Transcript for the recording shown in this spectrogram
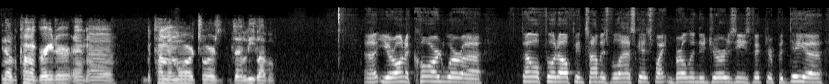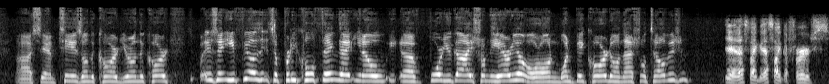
you know, becoming greater and uh, becoming more towards the elite level. uh, you're on a card where uh, fellow Philadelphian Thomas Velasquez fighting Berlin, New Jersey's Victor Padilla. Uh, Sam Teah is on the card. You're on the card. Is it you feel it's a pretty cool thing that you know uh, for you guys from the area or on one big card on national television? Yeah, that's like that's like a first,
